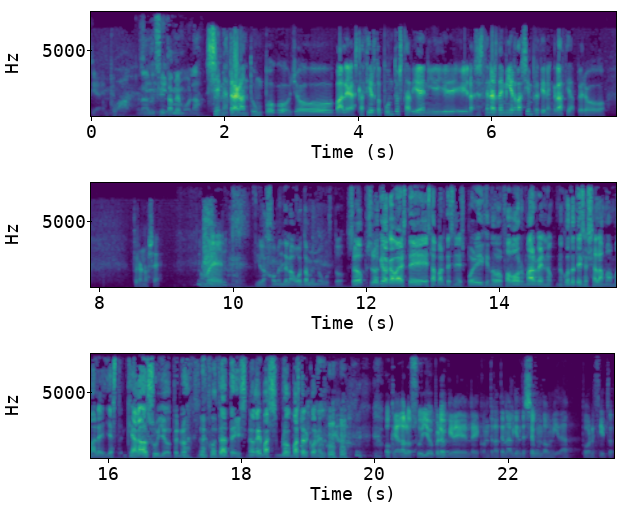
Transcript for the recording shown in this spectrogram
Hostia, eh, buah, La visita me mola. se me atragantó un poco. Yo, vale, hasta cierto punto está bien y, y las escenas de mierda siempre tienen gracia, pero pero no sé. Hombre, Y la joven del agua también me gustó. Solo, solo quiero acabar este, esta parte sin spoiler diciendo, por favor, Marvel, no, no contratéis a Salaman, ¿vale? Ya está- que haga lo suyo, pero no, no contratéis, no hagáis más blockbuster con él. O que haga lo suyo, pero que le, le contraten a alguien de segunda unidad, pobrecito.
